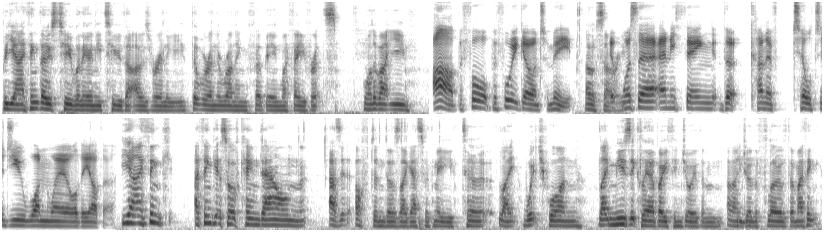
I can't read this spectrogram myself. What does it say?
but yeah, I think those two were the only two that I was really that were in the running for being my favourites. What about you? Ah, before before we go on to me, Oh, sorry. was there anything that kind of tilted you one way or the other? Yeah, I think I think it sort of came down as it often does, I guess, with me to like which one. Like musically, I both enjoy them and I enjoy the flow of them. I think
